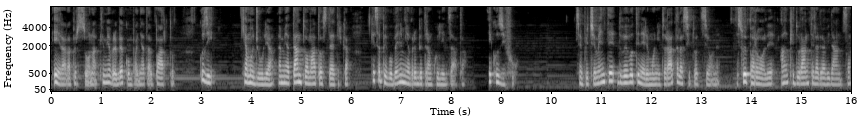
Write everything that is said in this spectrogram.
era la persona che mi avrebbe accompagnata al parto. Così chiamo Giulia, la mia tanto amata ostetrica, che sapevo bene mi avrebbe tranquillizzata. E così fu. Semplicemente dovevo tenere monitorata la situazione. Le sue parole, anche durante la gravidanza,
